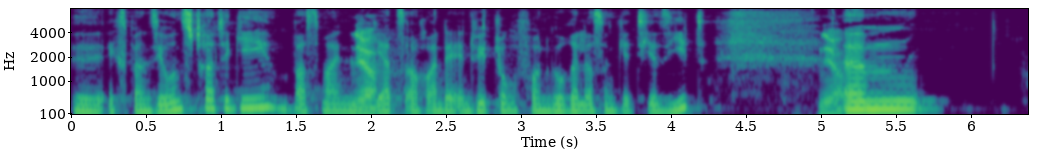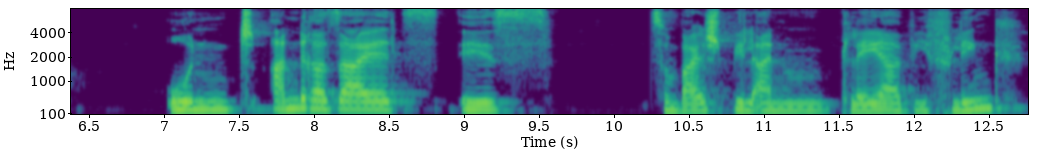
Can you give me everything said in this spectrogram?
äh, Expansionsstrategie, was man ja. jetzt auch an der Entwicklung von Gorillas und Getir sieht. Ja. Ähm, und andererseits ist zum Beispiel ein Player wie Flink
